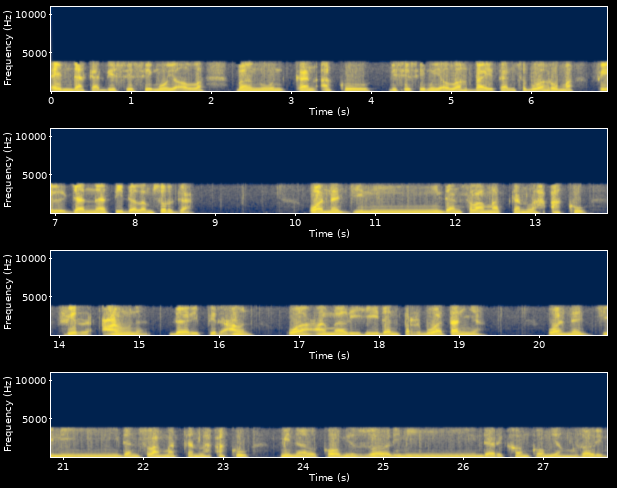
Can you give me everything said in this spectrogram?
Indaka di sisimu ya Allah bangunkan aku di sisimu ya Allah baitan sebuah rumah fil jannati dalam surga. Wa najini dan selamatkanlah aku Fir'aun dari Fir'aun wa amalihi dan perbuatannya. Wa najini dan selamatkanlah aku minal qawmi zalimin dari kaum-kaum yang zalim.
